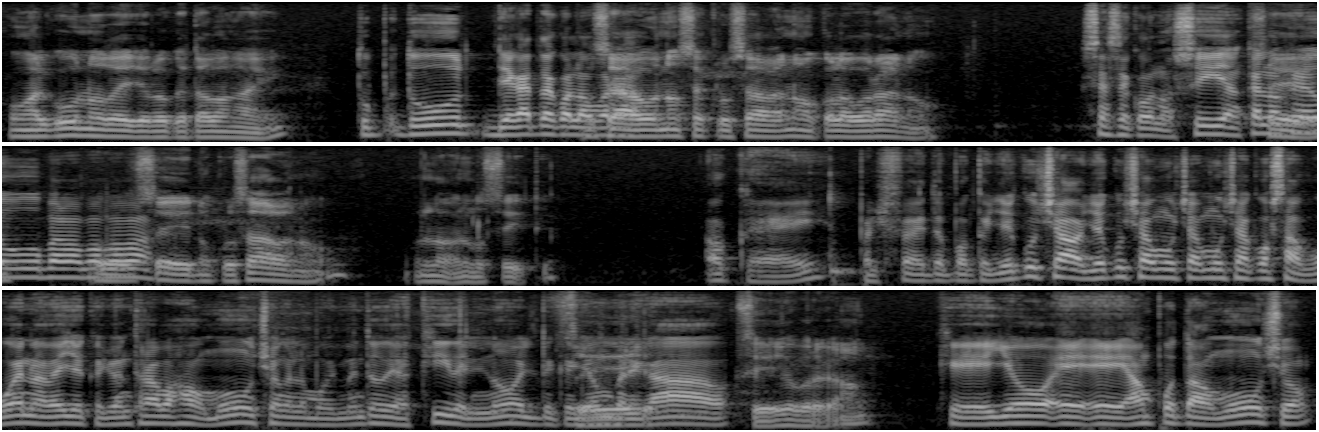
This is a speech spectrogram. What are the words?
Con algunos de ellos los que estaban ahí. ¿Tú, tú llegaste a O colaborar? sea, O uno se cruzaba, no, colaborar no. sea, se conocían. ¿Qué es Sí. lo que hubo? Pa, pa? Sí, no cruzaba, no. En, lo- en los sitios. Ok, perfecto. Porque yo he escuchado, yo he escuchado muchas, muchas cosas buenas de ellos, que ellos han trabajado mucho en el movimiento de aquí, del norte, que ellos han Sí. bregado, Sí, ellos bregaban. que ellos eh, eh, han portado mucho.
